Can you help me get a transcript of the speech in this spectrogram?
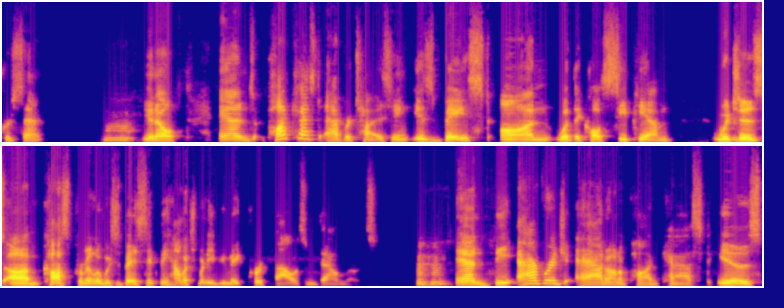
percent. Mm-hmm. You know, and podcast advertising is based on what they call CPM, which mm-hmm. is um, cost per million, which is basically how much money do you make per thousand downloads. Mm-hmm. And the average ad on a podcast is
